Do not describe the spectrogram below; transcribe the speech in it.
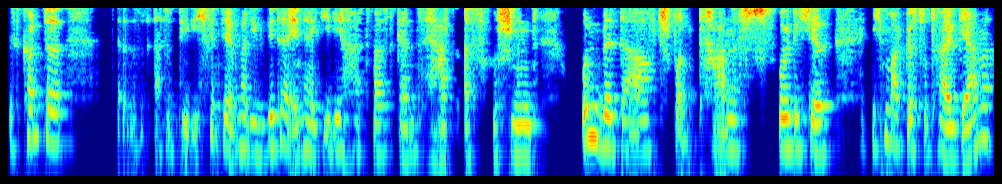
Es könnte, also die, ich finde ja immer die Widderenergie, die hat was ganz herzerfrischend, unbedarft, spontanes, fröhliches. Ich mag das total gerne.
